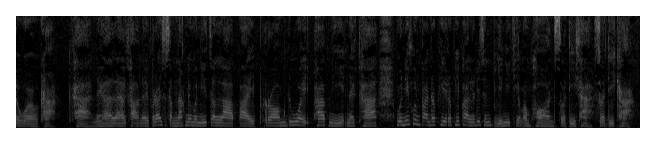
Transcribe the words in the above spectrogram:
the World ค่ะ ค่ะนะคะและข่าวในพระราชสำนักในวันนี้จะลาไปพร้อมด้วยภาพนี้นะคะ วันนี้คุณปานรพีรพิพันธ์และดิฉันปิยนีเทียมอัมพร สวัสดีค่ะ สวัสดีค่ะ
